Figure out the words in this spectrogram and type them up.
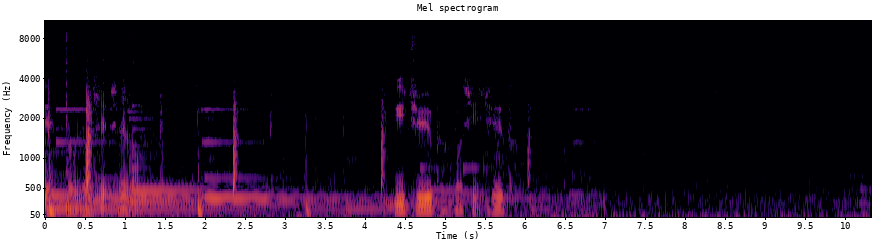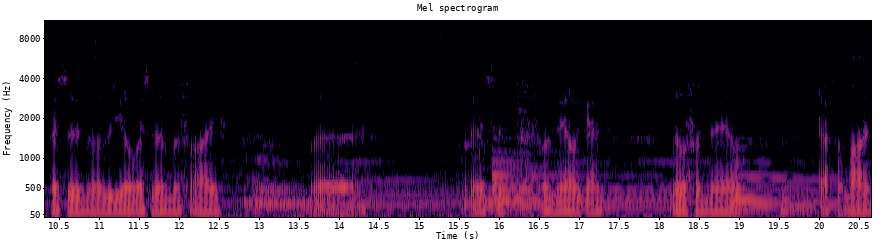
Okay, no, no shit, shit, not. YouTube, what's YouTube? That's another video. That's number five. Uh, there's a thumbnail again. Another thumbnail. Mm, that's not mine.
